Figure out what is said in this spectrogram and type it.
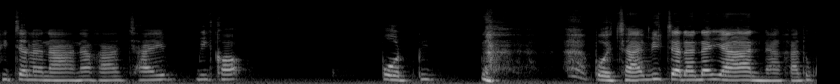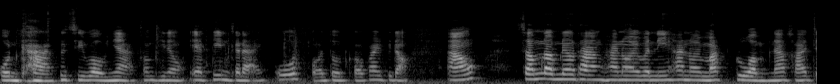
พิจารณานะคะ ใช้วิเคราะห์โปรดพิโปรดใช้วิจารณญาณนะคะ ทุกคนค่ะคือสิเว้ายากต้องพี่น้องแอดมินก็ได้โอ้ขอโทษขออภัยพี่น้องเอา สำหรับแนวทางฮานอยวันนี้ฮานอยมัดรวมนะคะ เจ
